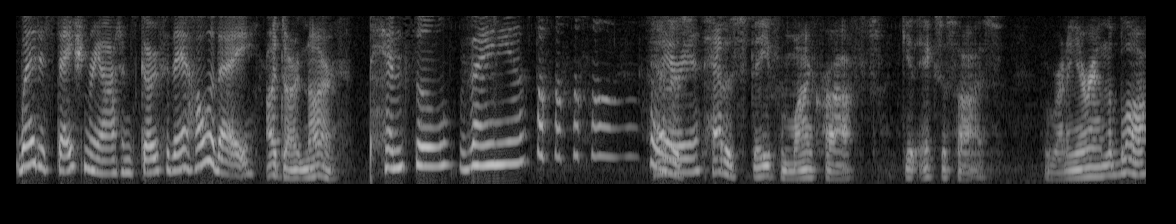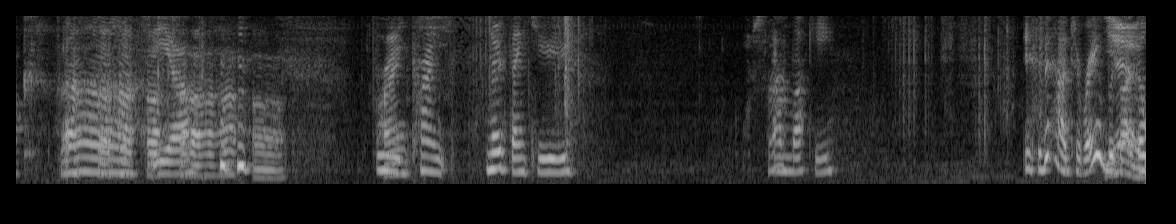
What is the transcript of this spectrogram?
Where do stationary items go for their holiday? I don't know. Pennsylvania. How Hilarious. does, how does Steve from Minecraft get exercise? Running around the block. Oh, dear. Pranks. Ooh, pranks. No, thank you. What's that? Unlucky. It's a bit hard to read with Yeah, like the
